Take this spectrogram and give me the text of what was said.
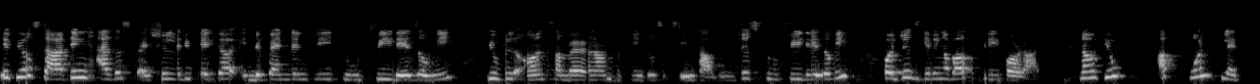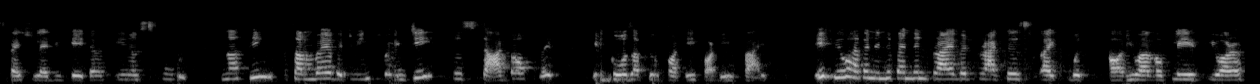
if you're starting as a special educator independently two, three days a week, you will earn somewhere around 15 to 16,000 just two, three days a week for just giving about three, four hours. Now, if you are a full-fledged special educator in a school, nothing somewhere between 20 to start off with, it goes up to 40, 45. If you have an independent private practice, like with uh, you have a play, you are a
